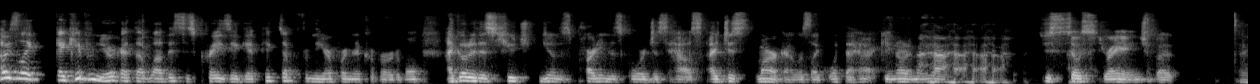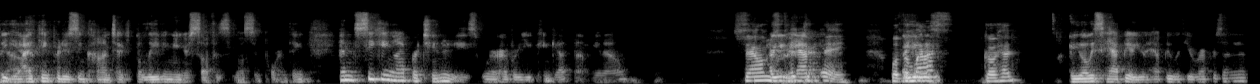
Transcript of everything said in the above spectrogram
I was like, I came from New York. I thought, wow, this is crazy. I get picked up from the airport in a convertible. I go to this huge, you know, this party in this gorgeous house. I just, Mark, I was like, what the heck? You know what I mean? just so strange. But, but yeah, I think producing context, believing in yourself is the most important thing and seeking opportunities wherever you can get them, you know? Sounds good happy? to me. Well, the last, go ahead. Are you always happy? Are you happy with your representative?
